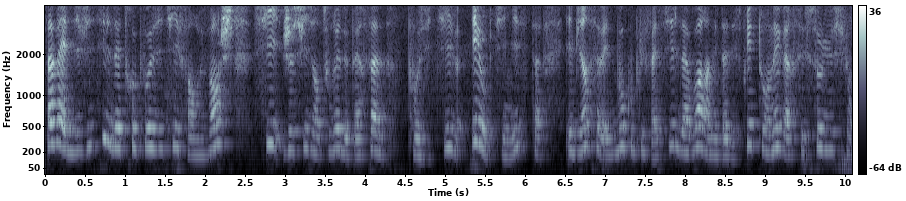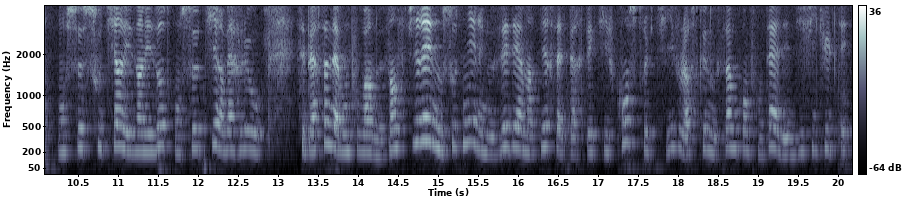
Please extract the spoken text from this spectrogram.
ça va être difficile d'être positif. En revanche, si je suis entourée de personnes positive et optimiste, eh bien ça va être beaucoup plus facile d'avoir un état d'esprit tourné vers ces solutions. On se soutient les uns les autres, on se tire vers le haut. Ces personnes vont pouvoir nous inspirer, nous soutenir et nous aider à maintenir cette perspective constructive lorsque nous sommes confrontés à des difficultés.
